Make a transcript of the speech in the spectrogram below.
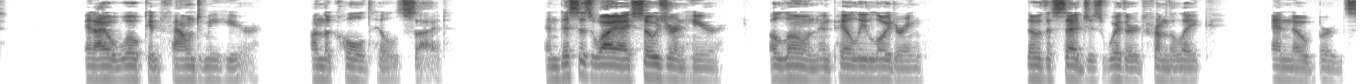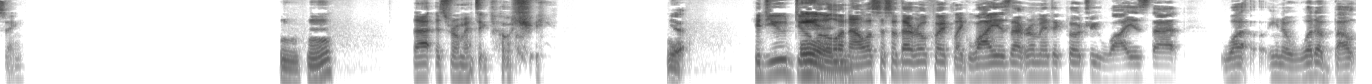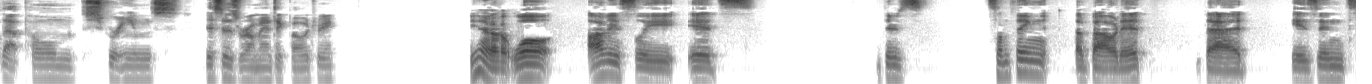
and I awoke and found me here, on the cold hillside. And this is why I sojourn here, alone and palely loitering, though the sedge is withered from the lake, and no birds sing. Mm-hmm. That is romantic poetry. Yeah. Could you do a little analysis of that real quick? Like, why is that romantic poetry? Why is that? What you know? What about that poem screams this is romantic poetry? Yeah, well, obviously it's there's something about it that isn't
